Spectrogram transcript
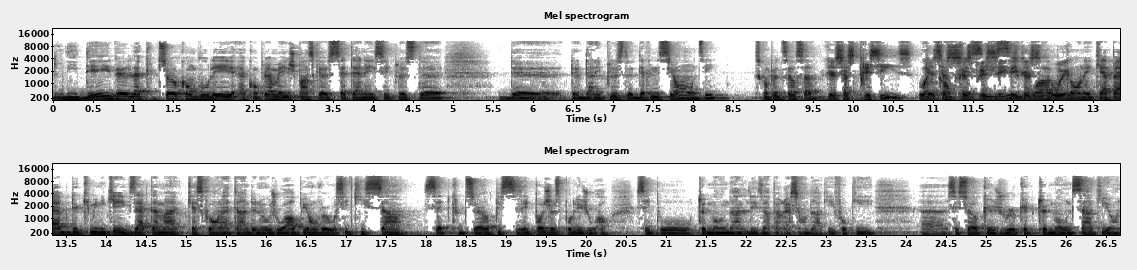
l'idée de la culture qu'on voulait accomplir, mais je pense que cette année, c'est plus de de, de donner plus de définition, on dit. Est-ce qu'on peut dire ça? Que ça se précise? Oui, que ça se précise c'est quoi, oui. qu'on est capable de communiquer exactement qu'est-ce qu'on attend de nos joueurs, puis on veut aussi qu'ils sentent cette culture, puis c'est pas juste pour les joueurs, c'est pour tout le monde dans les opérations de hockey. Il faut qu'ils, euh, c'est ça que je veux que tout le monde sent qu'ils ont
